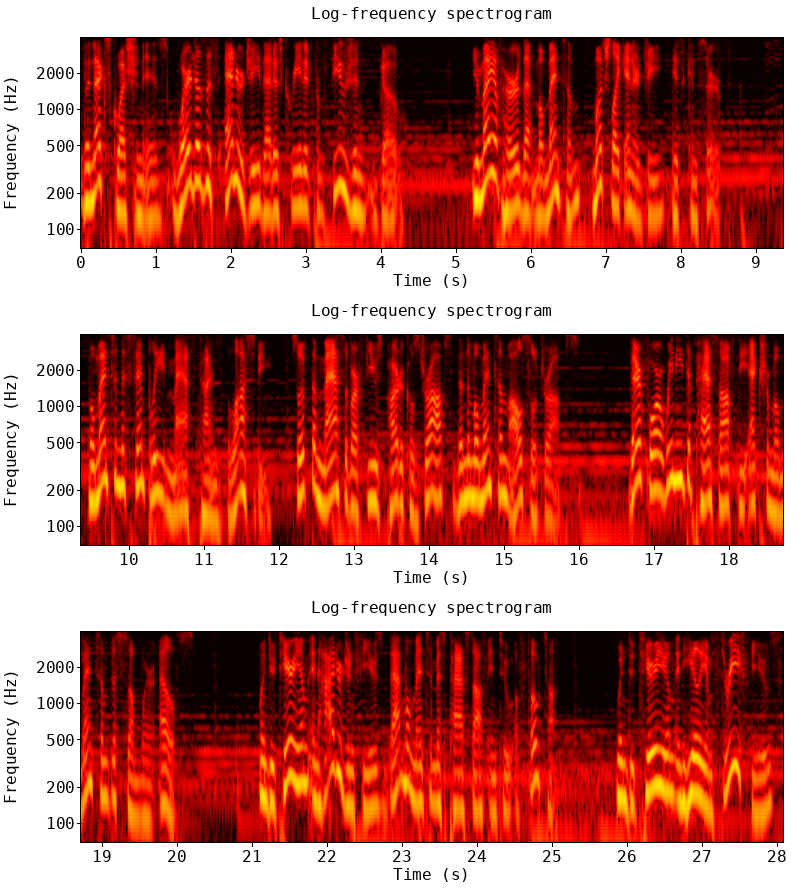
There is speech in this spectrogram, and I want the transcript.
The next question is, where does this energy that is created from fusion go? You may have heard that momentum, much like energy, is conserved. Momentum is simply mass times velocity, so if the mass of our fused particles drops, then the momentum also drops. Therefore, we need to pass off the extra momentum to somewhere else. When deuterium and hydrogen fuse, that momentum is passed off into a photon. When deuterium and helium-3 fuse,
